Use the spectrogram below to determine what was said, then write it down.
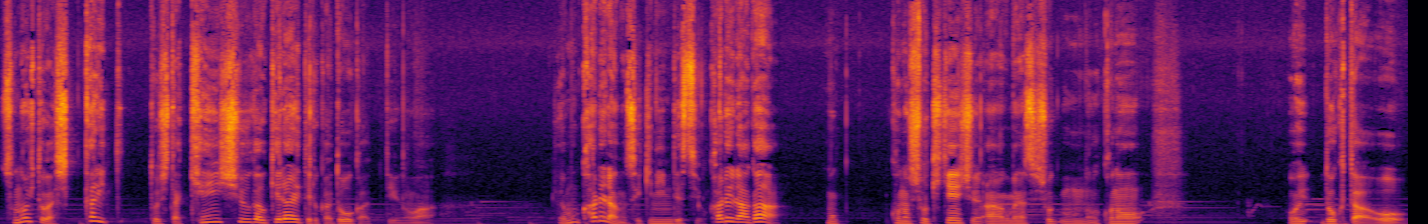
その人がしっかりとした研修が受けられてるかどうかっていうのはいやもう彼らの責任ですよ。彼らがもうこの初期研修あごめんなさいこのドクターを、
